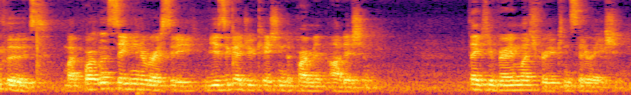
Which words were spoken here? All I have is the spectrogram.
Concludes my Portland State University Music Education Department audition. Thank you very much for your consideration.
